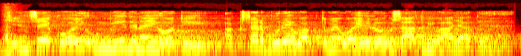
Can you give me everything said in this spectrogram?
जिनसे कोई उम्मीद नहीं होती, अक्सर बुरे वक्त में वही लोग साथ निभा जाते हैं।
